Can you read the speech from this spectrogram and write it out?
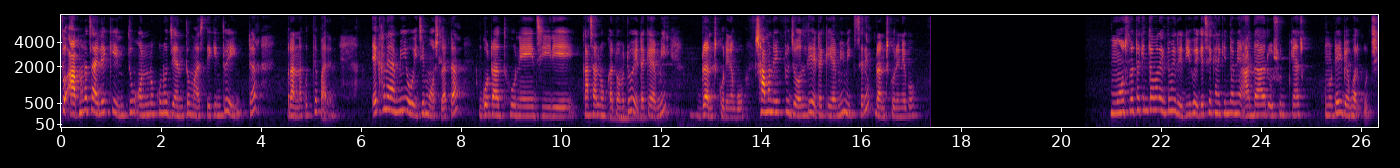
তো আপনারা চাইলে কিন্তু অন্য কোনো জ্যান্ত মাছ দিয়ে কিন্তু এইটা রান্না করতে পারেন। এখানে আমি ওই যে মশলাটা, গোটা ধনে, জিরে, কাঁচা লঙ্কা, টমেটো এটাকে আমি ব্রান্ড করে নেব। সামান্য একটু জল দিয়ে এটাকে আমি মিক্সারে ব্রান্ড করে নেব। মশলাটা কিন্তু আমার একদমই রেডি হয়ে গেছে। এখানে কিন্তু আমি আদা, রসুন, পেঁয়াজ কোনোটাই ব্যবহার করছি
